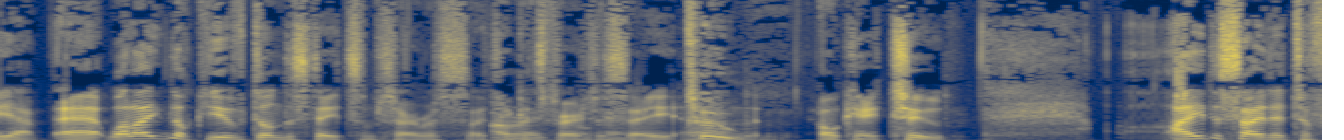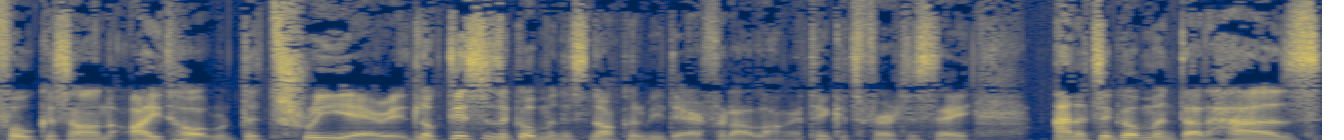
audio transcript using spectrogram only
Yeah. Uh, well, I look. You've done the state some service. I think right, it's fair to say. Two. And- okay, two. I decided to focus on. I thought the three areas. Look, this is a government that's not going to be there for that long. I think it's fair to say, and it's a government that has.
